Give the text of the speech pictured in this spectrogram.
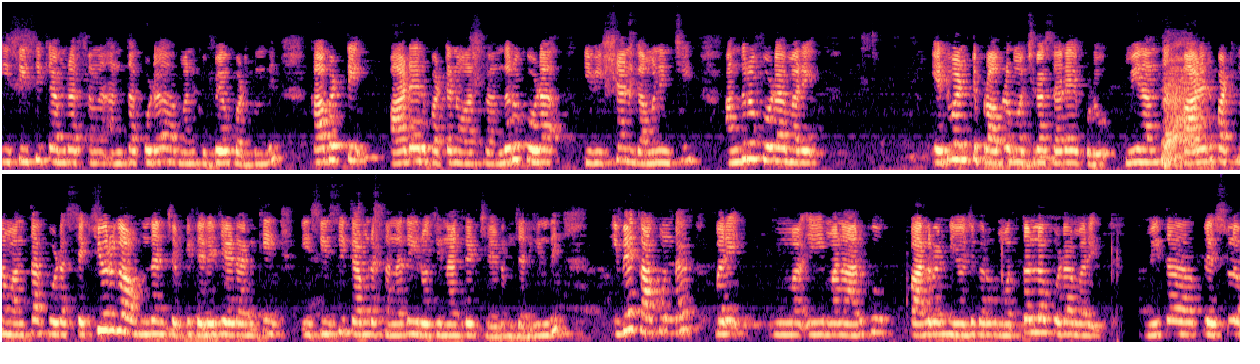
ఈ సీసీ కెమెరాస్ అన్న- అంతా కూడా మనకు ఉపయోగపడుతుంది. కాబట్టి పాడేరు పట్టణ వాసులు అందరూ కూడా ఈ విషయాన్ని గమనించి అందరూ కూడా మరి ఎటువంటి ప్రాబ్లం వచ్చినా సరే ఇప్పుడు మీరంతా పాడేరు పట్టణం అంతా కూడా సెక్యూర్గా ఉందని చెప్పి తెలియజేయడానికి ఈ సీసీ కెమెరాస్ అన్నది ఈరోజు ఇనాగ్రేట్ చేయడం జరిగింది. ఇవే కాకుండా మరి ఈ మన అరకు పార్లమెంట్ నియోజకవర్గం మొత్తంలో కూడా మరి మిగతా ప్లేస్లో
